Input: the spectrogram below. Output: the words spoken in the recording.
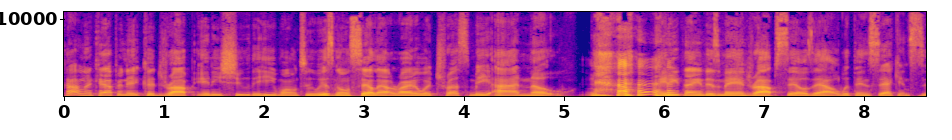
Colin Kaepernick could drop any shoe that he want to. It's gonna sell out right away. Trust me, I know. Anything this man drops sells out within seconds.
